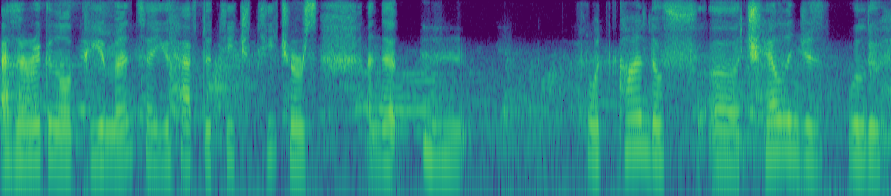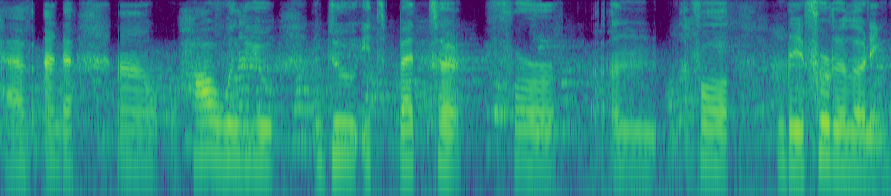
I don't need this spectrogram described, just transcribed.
as a regional payment uh, you have to teach teachers and what kind of challenges will you have and uh, how will you do it better for um, for the further learning?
